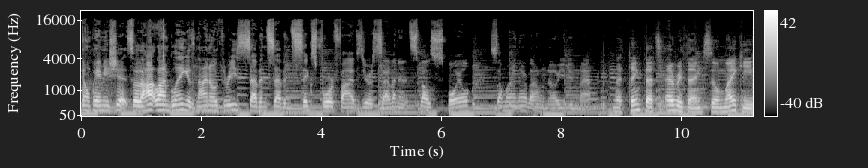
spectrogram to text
Don't pay me shit. So the hotline bling is 903 776 4507 and it spells spoil somewhere in there, but I don't know. You do the math. And I think that's everything. So, Mikey,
